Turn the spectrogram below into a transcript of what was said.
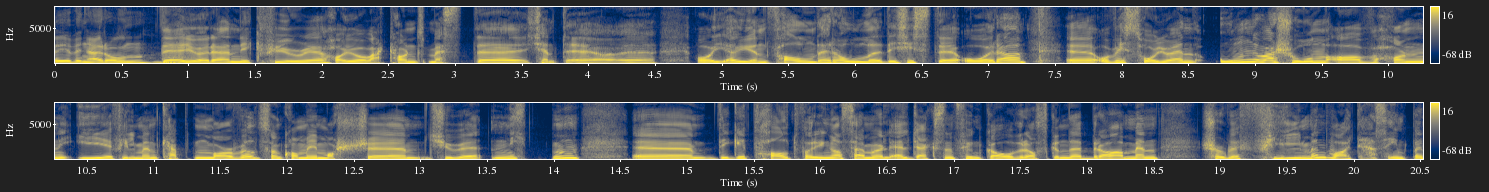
i denne rollen? Det gjør jeg. Nick Fury har jo vært hans mest eh, kjente eh, og iøynefallende rolle de siste åra, eh, og vi så jo en ung versjon av han i filmen Captain Marvel, som kom i mars 2019. 2017. Eh, digitalt forringa Samuel L. Jackson funka overraskende bra, men sjølve filmen var ikke jeg så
